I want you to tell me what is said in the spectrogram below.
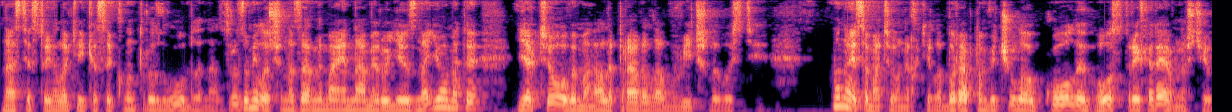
Настя стояла кілька секунд розгублена. Зрозуміла, що Назар не має наміру їх знайомити, як цього вимагали правила ввічливості. Вона й сама цього не хотіла, бо раптом відчула уколи гострих ревнощів.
